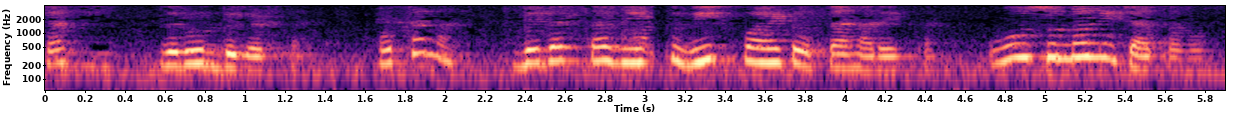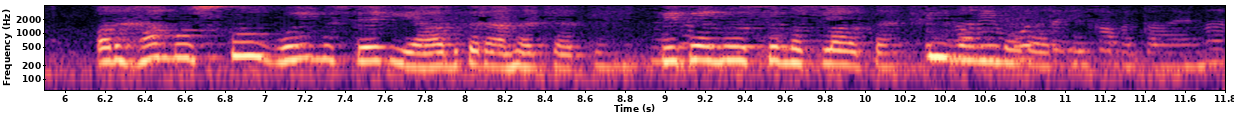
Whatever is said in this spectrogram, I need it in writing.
شخص ضرور بگڑتا ہے۔ ہوتا نا؟ بدت کا ویک ویک پوائنٹ ہوتا ہے ہر ایک کا۔ وہ سننا نہیں چاہتا وہ۔ اور ہم اس کو وہی مسٹیک یاد کرانا چاہتے ہیں کیونکہ ہمیں اس سے مسئلہ ہوتا ہے۔ وہ طریقہ بتایا نا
